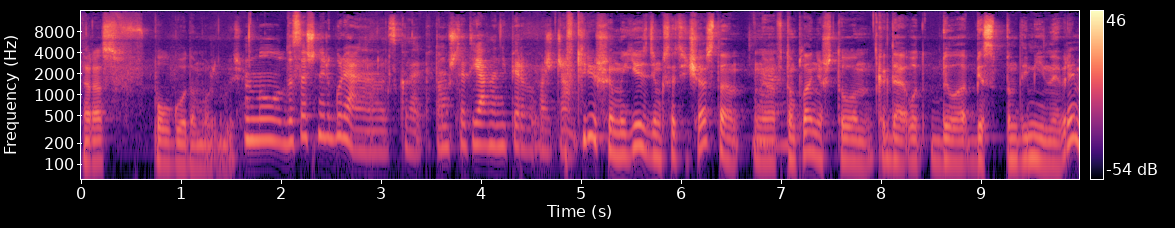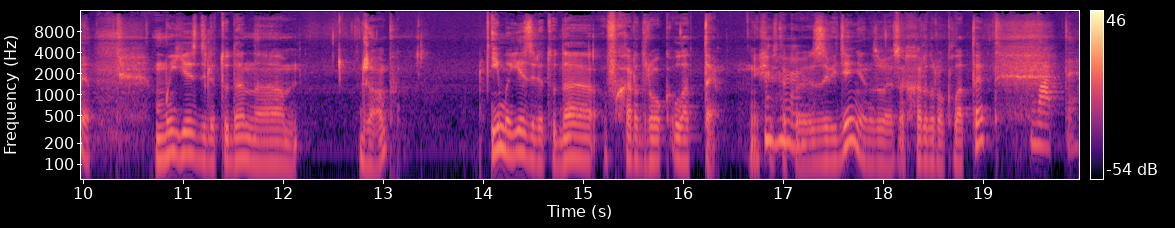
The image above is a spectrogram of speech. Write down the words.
раз в полгода, может быть. Ну, достаточно регулярно, надо сказать, потому что это явно не первый ваш джамп. В Кирише мы ездим, кстати, часто, да. в том плане, что когда вот было беспандемийное время, мы ездили туда на Jump, и мы ездили туда в Hard Rock Latte. У них есть угу. такое заведение, называется Hard Rock Latte. Латте.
